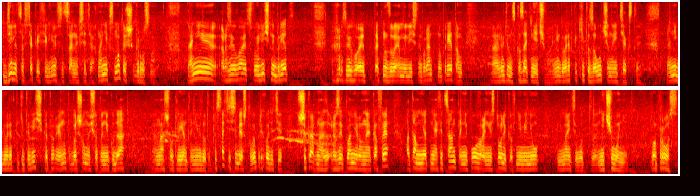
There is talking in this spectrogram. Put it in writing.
делятся всякой фигней в социальных сетях. На них смотришь и грустно. Они развивают свой личный бред, развивают так называемый личный бренд, но при этом э, людям сказать нечего. Они говорят какие-то заученные тексты. Они говорят какие-то вещи, которые, ну, по большому счету, никуда нашего клиента не ведут. Представьте себе, что вы приходите в шикарное разрекламированное кафе, а там нет ни официанта, ни повара, ни столиков, ни меню, понимаете, вот э, ничего нет. Вопрос,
